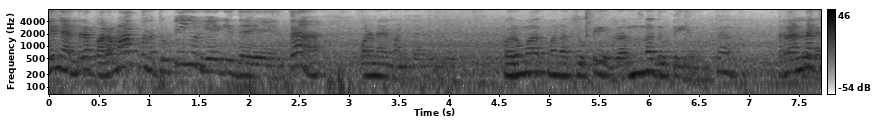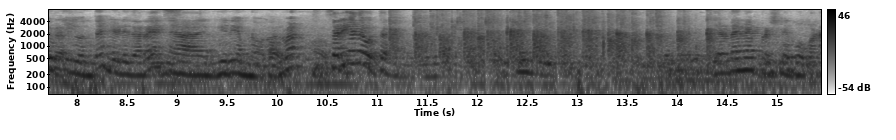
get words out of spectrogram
ಏನಂದ್ರೆ ಪರಮಾತ್ಮನ ತುಟಿಯು ಹೇಗಿದೆ ಅಂತ ವರ್ಣನೆ ಮಾಡಿದ್ದಾರೆ. ಪರಮಾತ್ಮನ ತುಟಿ ರನ್ನ ತುಟಿ ಅಂತ ರನ್ನ ತುಟಿಯು ಅಂತ ಹೇಳಿದ್ದಾರೆ ಗಿರಿಯಮ್ಮನವರು ಅಲ್ವಾ? ಸರಿಯಾದ ಉತ್ತರ. ಎರಡನೇ ಪ್ರಶ್ನೆಗೆ ಹೋಗೋಣ.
